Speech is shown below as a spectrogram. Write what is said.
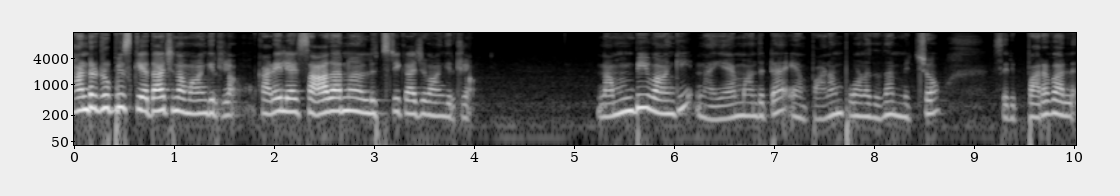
ஹண்ட்ரட் ருபீஸ்க்கு ஏதாச்சும் நான் வாங்கியிருக்கலாம். கடையில சாதாரண லிப்ஸ்டிக்காச்சும் வாங்கியிருக்கலாம். நம்பி வாங்கி நான் ஏமாந்துட்டேன். என் பணம் போனது தான் மிச்சம். சரி பரவாயில்ல.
